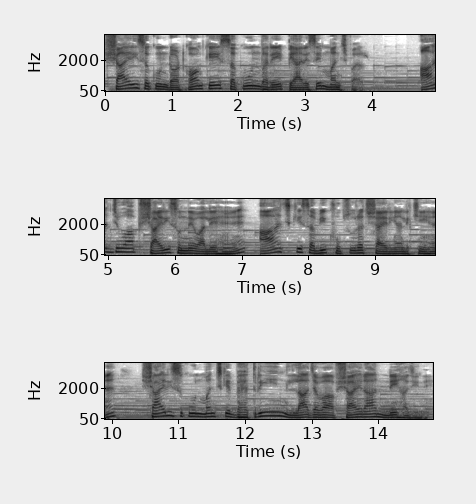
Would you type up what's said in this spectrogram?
शायरी सकून डॉट कॉम के सकून भरे प्यारे से मंच पर। आज जो आप शायरी सुनने वाले हैं, आज के सभी खूबसूरत शायरियाँ लिखी हैं शायरी सुकून मंच के बेहतरीन, लाजवाब शायरा नेहा जी ने।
